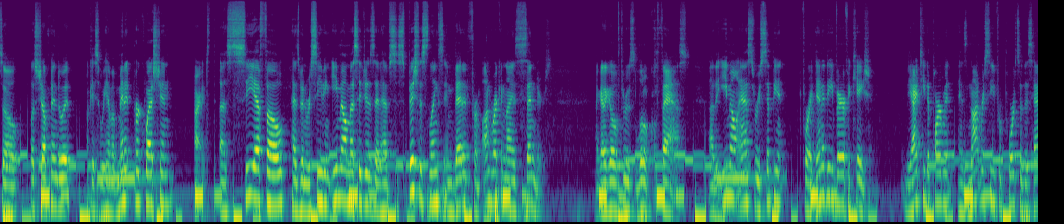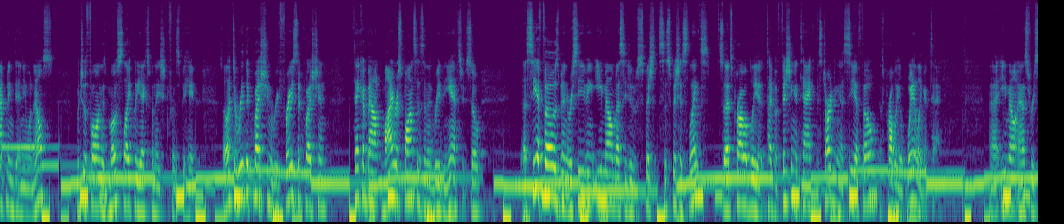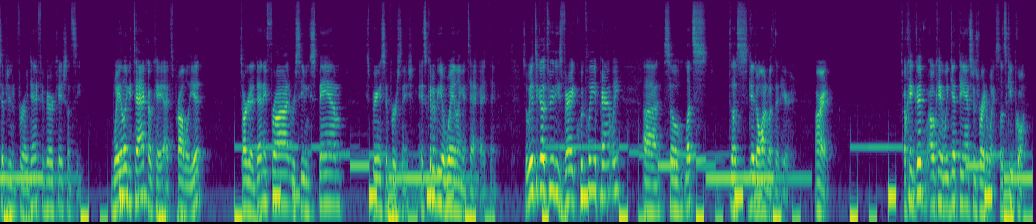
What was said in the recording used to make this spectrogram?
So let's jump into it. Okay, so we have a minute per question. All right. A CFO has been receiving email messages that have suspicious links embedded from unrecognized senders. I got to go through this a little fast. Uh, the email asks the recipient for identity verification. The IT department has not received reports of this happening to anyone else. Which of the following is most likely explanation for this behavior? So I'd like to read the question, rephrase the question, think about my responses and then read the answers. So, a CFO has been receiving email messages with suspicious, suspicious links, so that's probably a type of phishing attack. If it's targeting a CFO, it's probably a whaling attack. Uh, email asks recipient for identity verification. Let's see. Whaling attack, okay, that's probably it. Target identity fraud, receiving spam, experience impersonation. It's going to be a whaling attack, I think. So we have to go through these very quickly, apparently. Uh, so let's let's get on with it here. All right. Okay, good. Okay, we get the answers right away. So let's keep going.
